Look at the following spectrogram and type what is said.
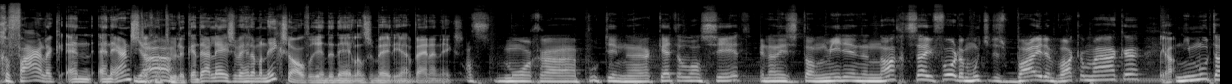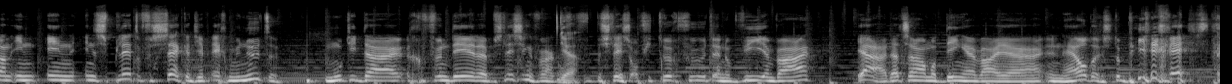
gevaarlijk en, en ernstig Ja. natuurlijk. En daar lezen we helemaal niks over in de Nederlandse media. Bijna niks. Als morgen Poetin raketten lanceert en dan is het dan midden in de nacht. Stel je voor, dan moet je dus Biden wakker maken. Ja. En die moet dan in, in, in een split of a second, je hebt echt minuten, moet hij daar gefundeerde beslissingen van. Ja. Beslissen of je terugvuurt en op wie en waar. Ja, dat zijn allemaal dingen waar je een heldere, stabiele geest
